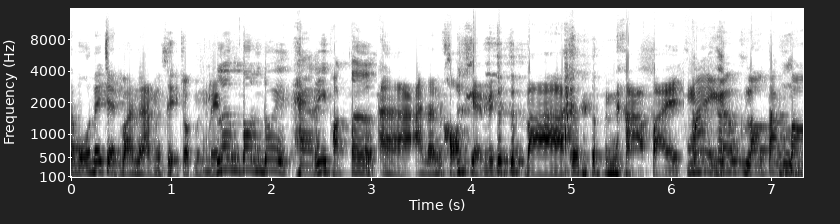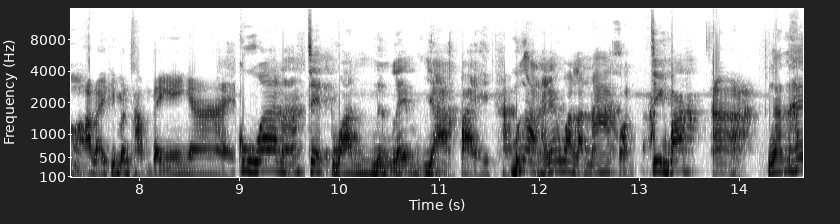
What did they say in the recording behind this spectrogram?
สมมติในเจ็ดวันจะอ่านหนังสือให้จบหนึ่งเล่ม เริ่มต้นด้วยแฮร์รี่พอตเตอร์ อ่า อันนั้นขอเปลี่ยนเป็นเจ็ดสัปดาห์ มันหาไป ไม่ก็เราตั้งเป้าอืมอะไรที่มันทำได้ง่าย กูว่านะเจ็ดวันหนึ่งเล่มยากไปอะมึงอ่านให้ได้วันละหน้าก่อน จริงปะๆอ่า งั้นให้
